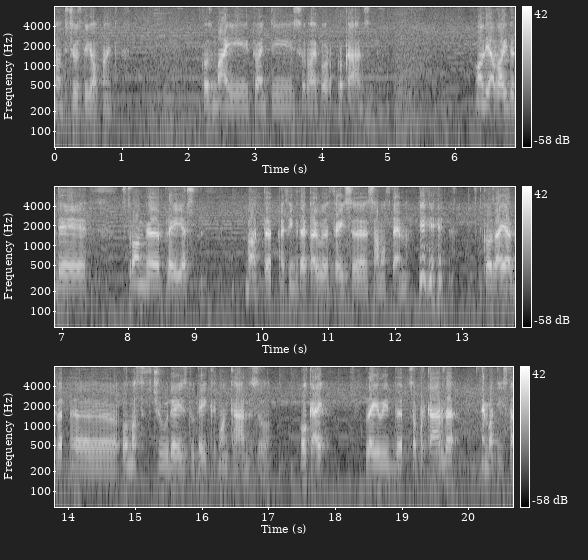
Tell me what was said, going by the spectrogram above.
not choose the opponent. Cause my 20 survivor pro cards. Only avoid the strong uh, players. But uh, I think that I will face uh, some of them. Because I have uh, almost two days to take one card, so... Okay, play with the super card and Batista.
